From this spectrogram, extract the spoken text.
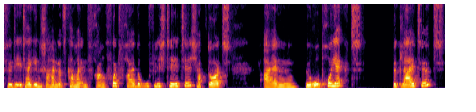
für die italienische Handelskammer in Frankfurt freiberuflich tätig, habe dort ein Büroprojekt begleitet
